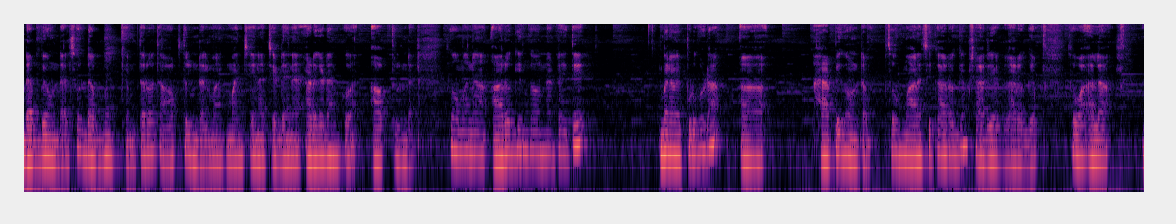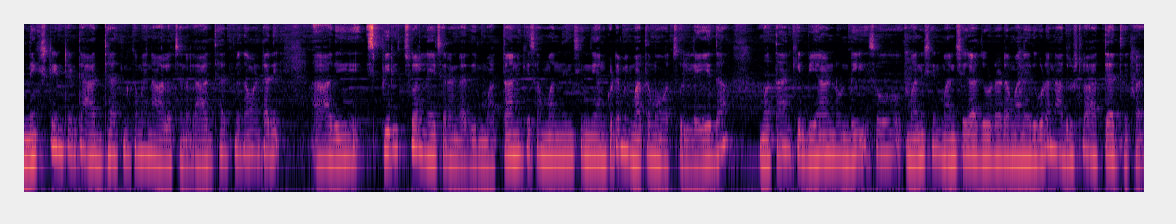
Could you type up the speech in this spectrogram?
డబ్బే ఉండాలి. సో డబ్బు ముఖ్యం. తర్వాత ఆప్తులు ఉండాలి. మనకు మంచి అయినా చెడ్డైనా అడగడానికి ఆప్తులు ఉండాలి. సో మన ఆరోగ్యంగా ఉన్నట్టయితే మనం ఎప్పుడు కూడా హ్యాపీగా ఉంటాం. సో మానసిక ఆరోగ్యం శారీరక ఆరోగ్యం. సో అలా నెక్స్ట్ ఏంటంటే ఆధ్యాత్మికమైన ఆలోచనలు. ఆధ్యాత్మికం అంటే అది అది స్పిరిచువల్ నేచర్ అండి. అది మతానికి సంబంధించింది అనుకుంటే మీ మతం అవ్వచ్చు. లేదా మతానికి బియాండ్ ఉండి సో మనిషిని మనిషిగా చూడడం అనేది కూడా నా దృష్టిలో ఆధ్యాత్మిక.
